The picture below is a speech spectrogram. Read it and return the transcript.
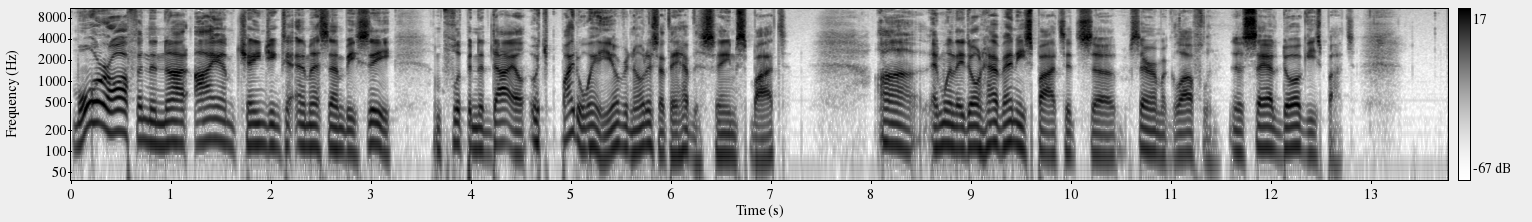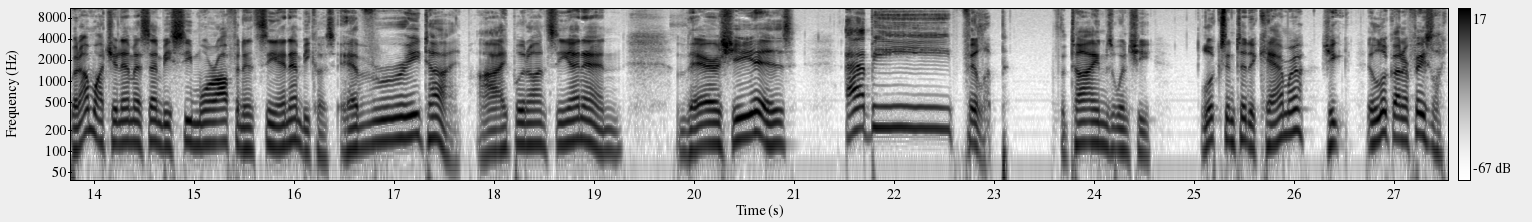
more often than not, I am changing to MSNBC. I'm flipping the dial, which, by the way, you ever notice that they have the same spots? Uh, and when they don't have any spots, it's uh, Sarah McLachlan, the sad doggy spots. But I'm watching MSNBC more often than CNN because every time I put on CNN, there she is, Abby Phillip. The times when she looks into the camera, she the look on her face like,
